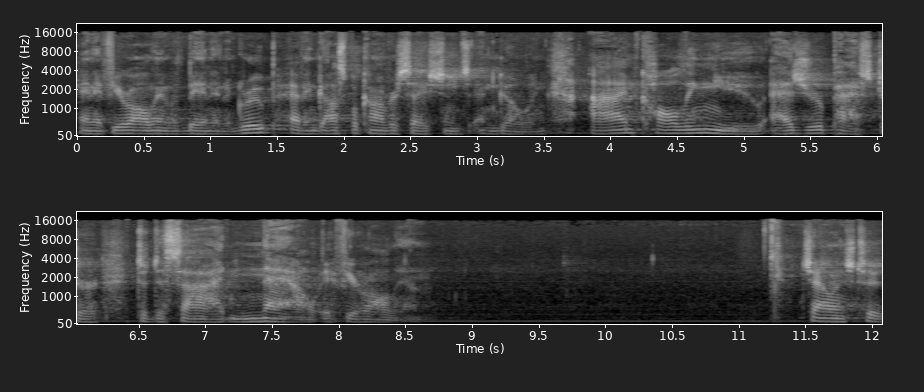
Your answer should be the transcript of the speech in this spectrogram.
And if you're all in with being in a group, having gospel conversations, and going. I'm calling you as your pastor to decide now if you're all in. Challenge two.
